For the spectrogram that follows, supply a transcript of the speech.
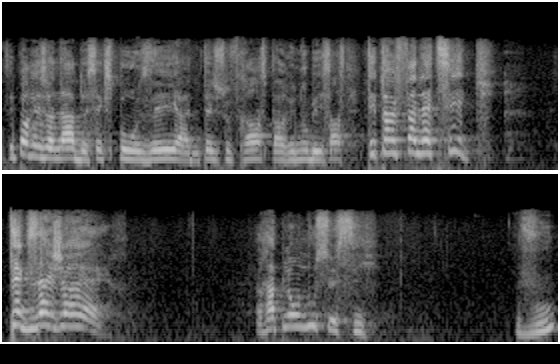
C'est pas raisonnable de s'exposer à une telle souffrance par une obéissance. Tu es un fanatique. T'exagères. Rappelons-nous ceci. Vous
